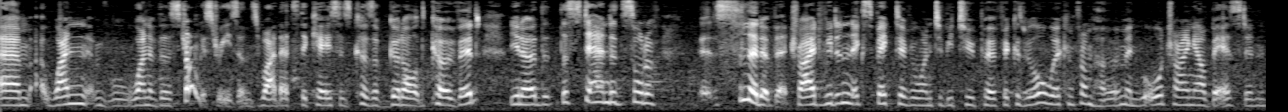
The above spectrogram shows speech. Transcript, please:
Um, one one of the strongest reasons why that's the case is because of good old covid. You know the, the standards sort of uh, slid a bit right? We didn't expect everyone to be too perfect because we're all working from home and we're all trying our best and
